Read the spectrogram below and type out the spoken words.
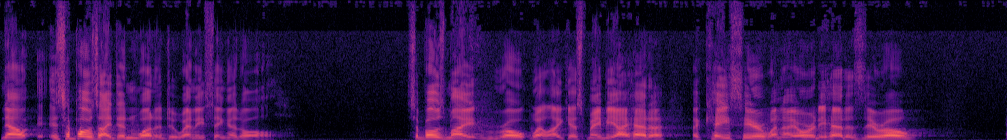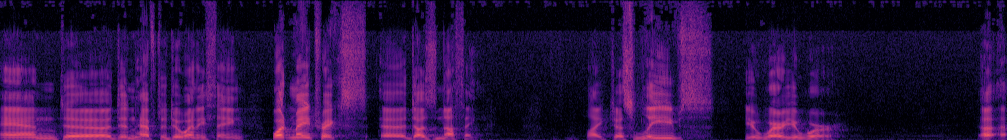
Now, suppose I didn't want to do anything at all. Suppose my row, well, I guess maybe I had a, a case here when I already had a zero and uh, didn't have to do anything. What matrix uh, does nothing? Like just leaves you where you were. Uh,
